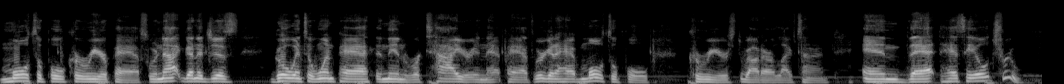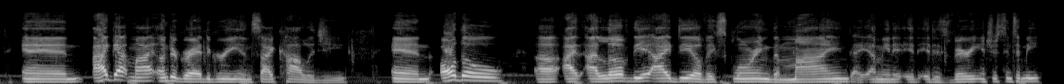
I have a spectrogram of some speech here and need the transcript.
multiple career paths. We're not going to just go into one path and then retire in that path. We're going to have multiple careers throughout our lifetime. And that has held true. And I got my undergrad degree in psychology. And although uh, I, I, love the idea of exploring the mind, I, I mean, it, it is very interesting to me.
